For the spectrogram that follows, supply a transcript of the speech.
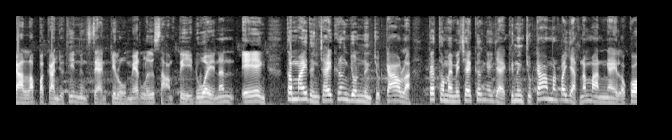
การรับประกันอยู่ที่1 0 0 0 0 0กิโลเมตรหรือ 3 ปีด้วยนั่นเองทำไมถึงใช้เครื่องยนต์ 1.9 ล่ะ ก็ทำไมไม่ใช้เครื่องใหญ่ๆ คือ 1.9 มันประหยัดน้ำมันไง แล้วก็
